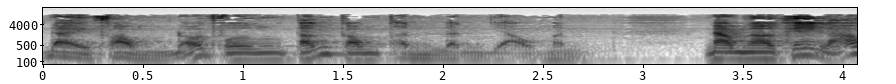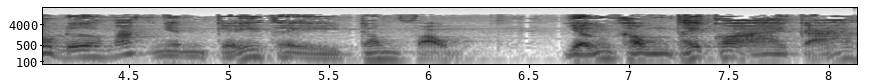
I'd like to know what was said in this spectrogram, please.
đề phòng đối phương tấn công thình lình vào mình. Nào ngờ khi lão đưa mắt nhìn kỹ thì trong phòng vẫn không thấy có ai cả,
